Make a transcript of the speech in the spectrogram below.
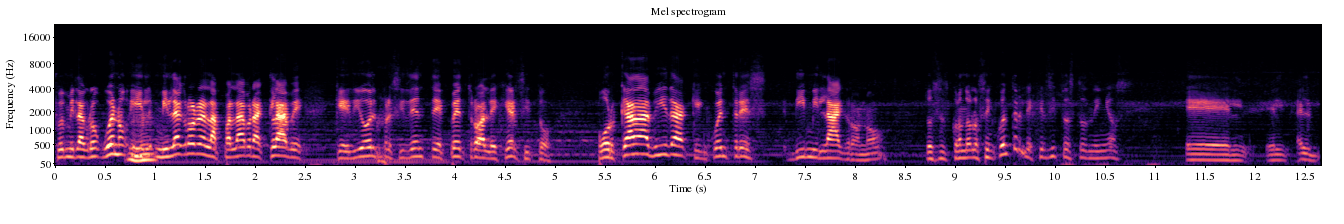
Fue un milagro. Bueno, y milagro era la palabra clave que dio el presidente Petro al ejército. Por cada vida que encuentres, di milagro, ¿no? Entonces, cuando los encuentra el ejército, estos niños, el, el- el-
